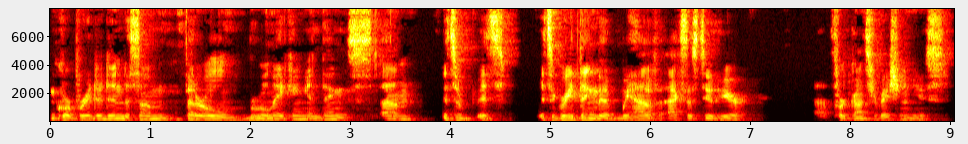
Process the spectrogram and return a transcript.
incorporated into some federal rulemaking and things. Um, it's a it's it's a great thing that we have access to here uh, for conservation use.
